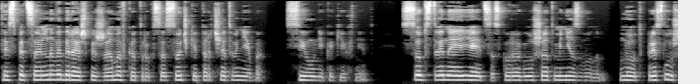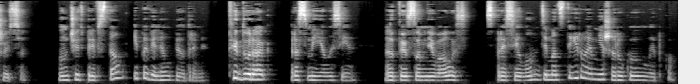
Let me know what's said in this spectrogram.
Ты специально выбираешь пижамы, в которых сосочки торчат в небо. Сил никаких нет. Собственные яйца скоро оглушат меня звоном. Вот, прислушайся. Он чуть привстал и повелял бедрами. «Ты дурак!» — рассмеялась я. «А ты сомневалась?» — спросил он, демонстрируя мне широкую улыбку.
